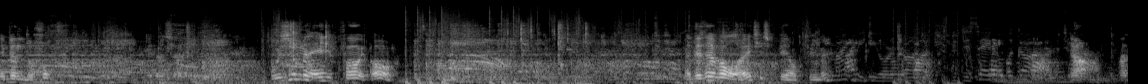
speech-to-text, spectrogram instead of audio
Ik ben dood. Ja, dat is wel. Hoezo mijn eigen fout? Oh. Dit hebben we al uitgespeeld toen? It might be to your advantage to disable the guard in the Ja, tower. maar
